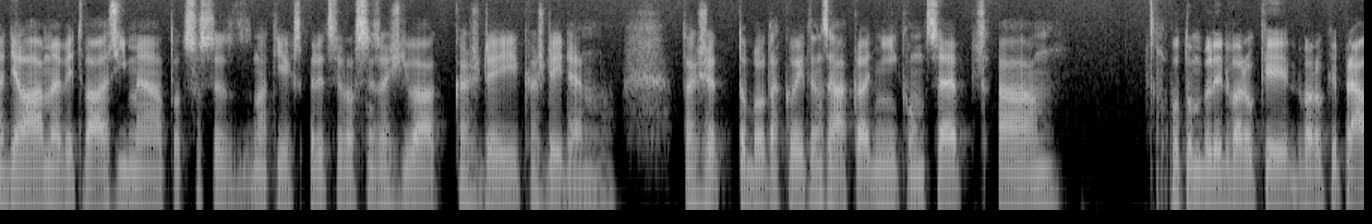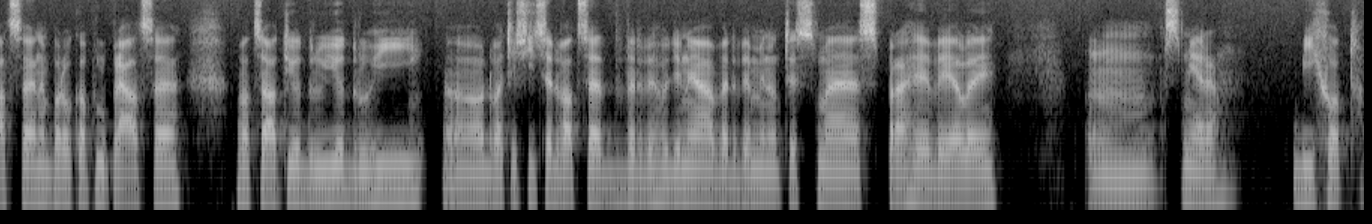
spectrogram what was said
eh, děláme, vytváříme a to, co se na té expedici vlastně zažívá každý, každý den. No. Takže to byl takový ten základní koncept a potom byly dva roky, dva roky práce nebo rok a půl práce. 22.2.2020 2020 ve dvě hodiny a ve dvě minuty jsme z Prahy vyjeli um, směr východ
